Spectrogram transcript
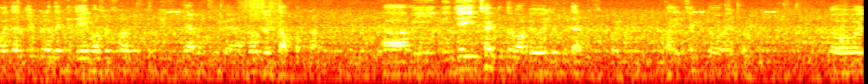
ওয়েদার দেখি যে এই বছর সর্বোচ্চ আমি নিজেই ইচ্ছাকৃতভাবে ওই জমিতে কিছু করি ইচ্ছাকৃতভাবে করি তো ওই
